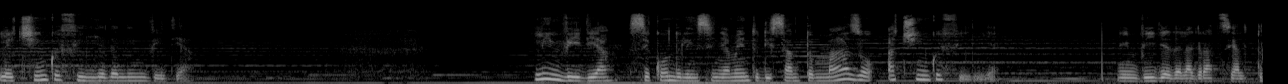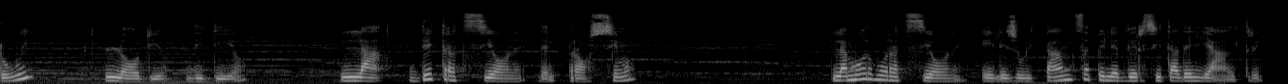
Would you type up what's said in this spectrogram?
Le cinque figlie dell'invidia. L'invidia, secondo l'insegnamento di San Tommaso, ha cinque figlie. L'invidia della grazia altrui, l'odio di Dio, la detrazione del prossimo, la mormorazione e l'esultanza per le avversità degli altri,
